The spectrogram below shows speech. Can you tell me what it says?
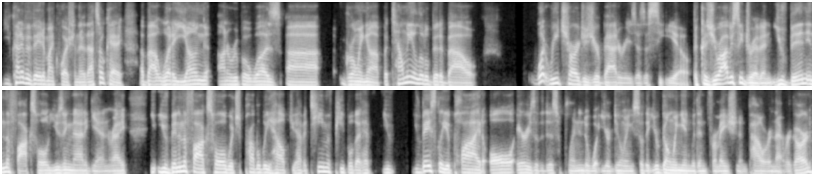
you kind of evaded my question there. That's okay. About what a young Anurupa was uh growing up. But tell me a little bit about what recharges your batteries as a CEO? Because you're obviously driven. You've been in the foxhole using that again, right? You've been in the foxhole, which probably helped. You have a team of people that have you you've basically applied all areas of the discipline into what you're doing so that you're going in with information and power in that regard.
